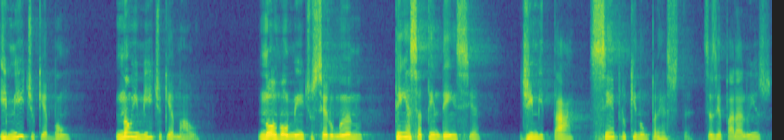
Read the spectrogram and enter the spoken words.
Imite o que é bom. Não imite o que é mal. Normalmente o ser humano tem essa tendência de imitar sempre o que não presta. Vocês repararam isso?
